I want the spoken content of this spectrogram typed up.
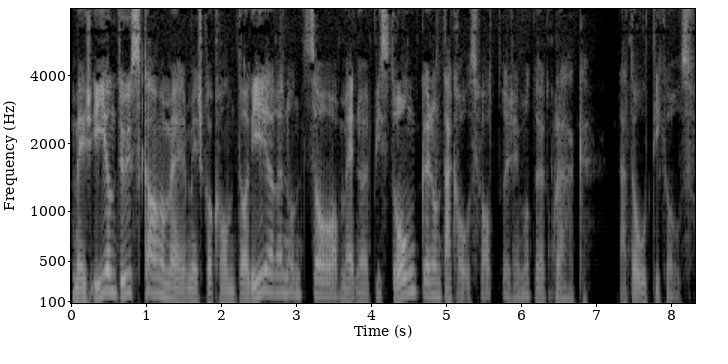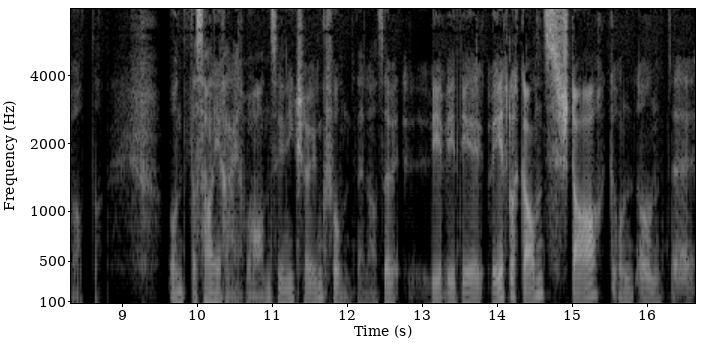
man ist ein- und ausgegangen, man, man ist kontrollieren und so, man hat noch etwas getrunken und der Großvater ist immer dort gelegen. Der tote Großvater. Und das habe ich eigentlich wahnsinnig schön gefunden. Also, wie, wie die wirklich ganz stark und, und äh,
